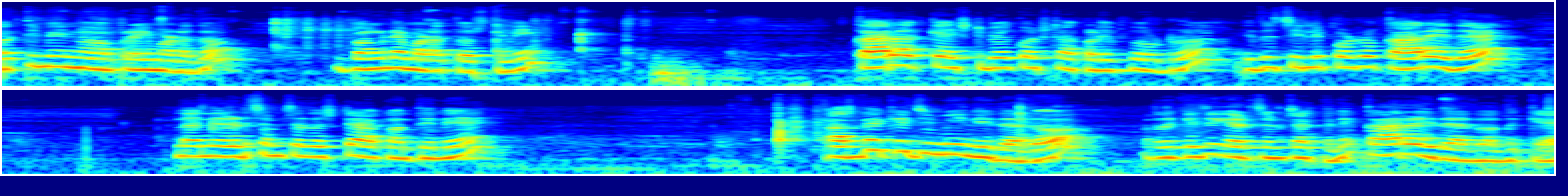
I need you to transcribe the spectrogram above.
ಮತ್ತಿ ಮೀನು ಫ್ರೈ ಮಾಡೋದು. ಬಂಗಡೆ ಮಾಡೋದು ತೋರಿಸ್ತೀನಿ. ಖಾರಕ್ಕೆ ಎಷ್ಟು ಬೇಕೋ ಅಷ್ಟು ಹಾಕೊಳ್ಳಿ ಪೌಡ್ರು ಇದು ಚಿಲ್ಲಿ ಪೌಡ್ರು ಖಾರ ಇದೆ. ನಾನು ಎರಡು ಚಮಚದಷ್ಟೇ ಹಾಕೊತೀನಿ. ಅರ್ಧ ಕೆ ಜಿ ಮೀನಿದೆ ಅದು. ಅರ್ಧ ಕೆ ಜಿಗೆ ಎರಡು ಚಮಚ ಹಾಕ್ತೀನಿ. ಖಾರ ಇದೆ ಅದು ಅದಕ್ಕೆ.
